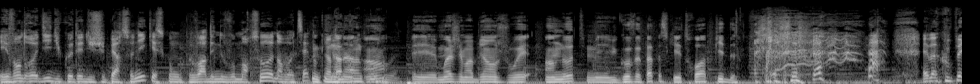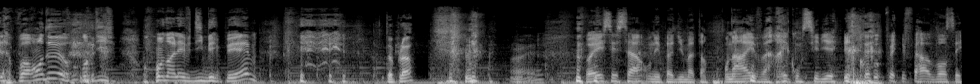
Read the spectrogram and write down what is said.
et vendredi du côté du Supersonic. Est-ce qu'on peut voir des nouveaux morceaux dans votre set Donc Il y en a un et moi j'aimerais bien en jouer un autre, mais Hugo veut pas parce qu'il est trop rapide. Eh ben couper la poire en deux. On dit on enlève 10 BPM. Top là Ouais. Oui, c'est ça, on n'est pas du matin. On arrive à réconcilier les groupes et les faire avancer.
